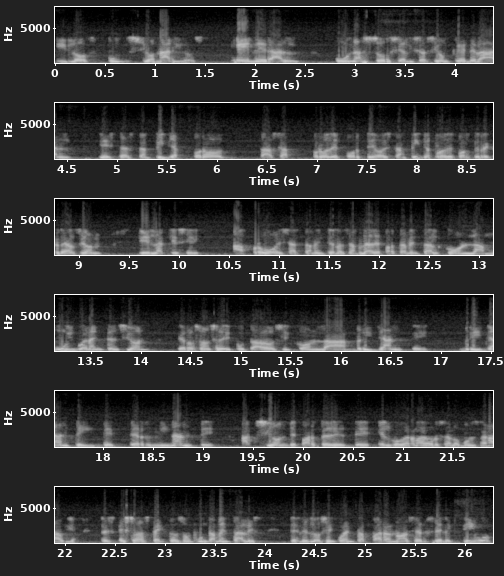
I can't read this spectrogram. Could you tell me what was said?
y los funcionarios. General, una socialización general esta estampilla pro tasa pro deporte o estampilla pro deporte y recreación, es la que se aprobó exactamente en la Asamblea Departamental con la muy buena intención de los 11 diputados y con la brillante, brillante y determinante acción de parte del de, gobernador Salomón Zanabria. Entonces, estos aspectos son fundamentales tenerlos en cuenta para no hacer selectivo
